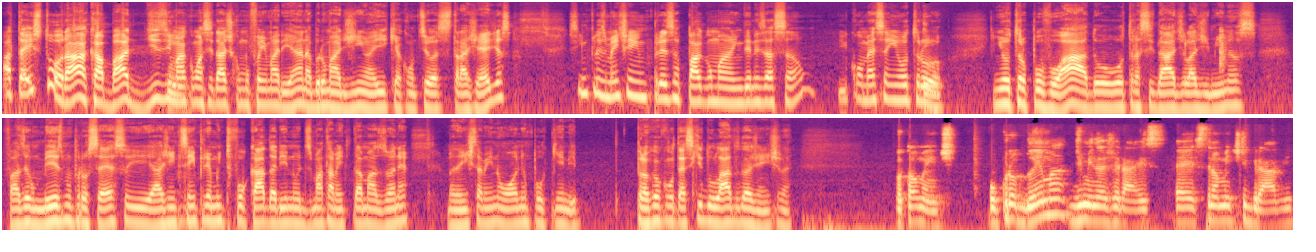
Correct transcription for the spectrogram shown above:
até estourar, acabar, dizimar Sim. com uma cidade como foi em Mariana, Brumadinho aí, que aconteceu essas tragédias. Simplesmente a empresa paga uma indenização e começa em outro, em outro povoado ou outra cidade lá de Minas fazer o mesmo processo e a gente sempre é muito focado ali no desmatamento da Amazônia, mas a gente também não olha um pouquinho ali para o que acontece aqui do lado da gente, né? Totalmente. O problema de Minas Gerais é extremamente grave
